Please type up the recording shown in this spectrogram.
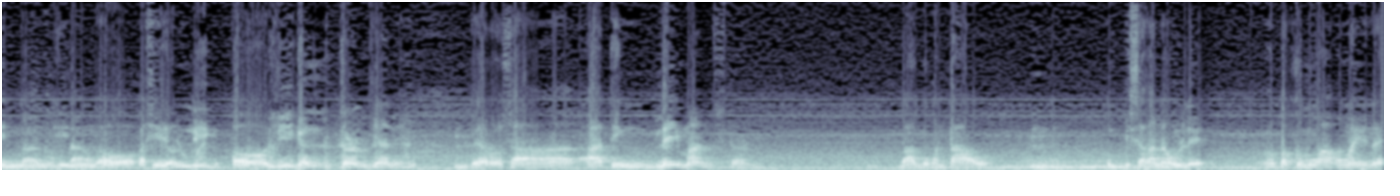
In, Bagong in, tao. oh, kasi yun, leg, oh, legal terms yan eh. Pero sa ating layman's term, bago kang tao, umpisa ka na uli. Uh, pag kumuha ko ngayon ng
